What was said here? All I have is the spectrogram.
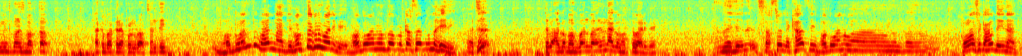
ଏମିତି କୌଣସି ଭକ୍ତ ଆଖପାଖରେ ଆପଣଙ୍କର ଅଛନ୍ତି ଭଗବାନ ତ ବାହାରି ନାହାନ୍ତି ଭକ୍ତ କ'ଣ ବାହାରିବେ ଭଗବାନ ତ ପ୍ରକାଶ ଏପର୍ଯ୍ୟନ୍ତ ହେଇନି ଆଚ୍ଛା ତେବେ ଆଗ ଭଗବାନ ବାହାରିବେ ନା ଆଗ ଭକ୍ତ ବାହାରିବେ ଶାସ୍ତ୍ର ଲେଖା ଅଛି ଭଗବାନ କଳସ କାହାକୁ ଦେଇନାହାନ୍ତି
